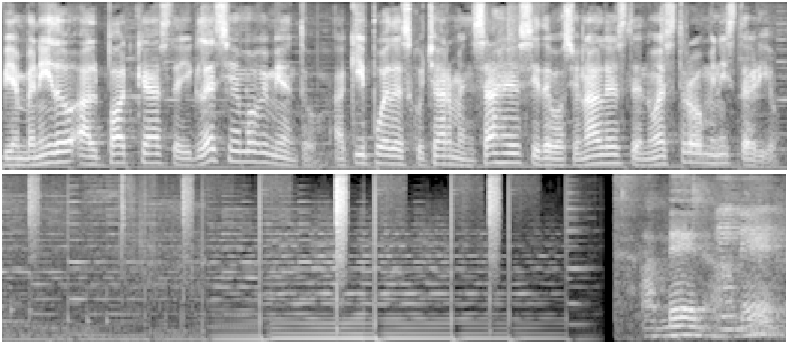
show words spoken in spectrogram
Bienvenido al podcast de Iglesia en Movimiento. Aquí puede escuchar mensajes y devocionales de nuestro ministerio. Amén, amén.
